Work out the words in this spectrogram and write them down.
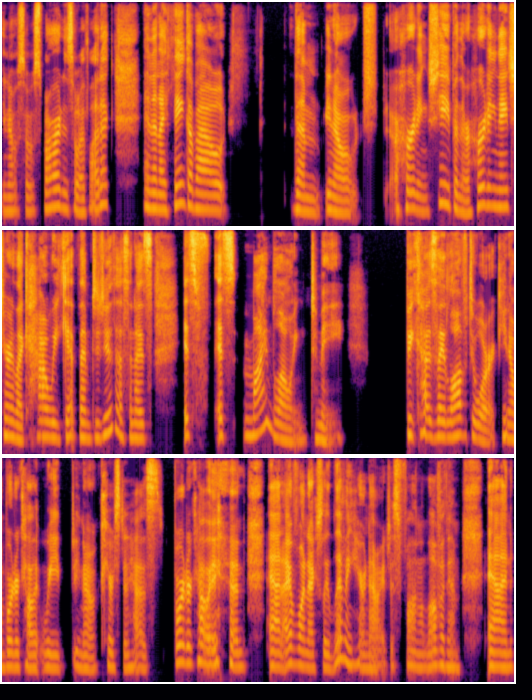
you know so smart and so athletic, and then I think about them, you know, herding sheep and their herding nature, and like how we get them to do this. And it's, it's, it's mind blowing to me because they love to work. You know, border collie, we, you know, Kirsten has border collie and, and I have one actually living here now. I just fallen in love with him. And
